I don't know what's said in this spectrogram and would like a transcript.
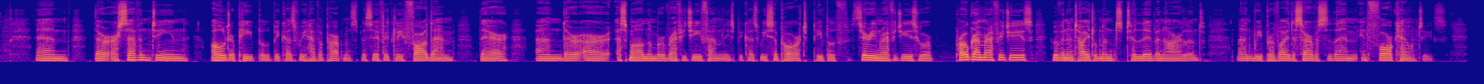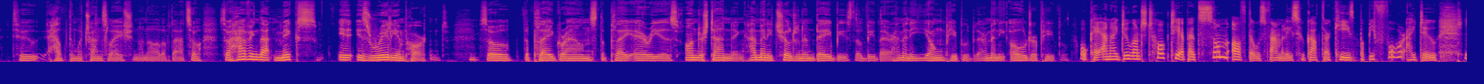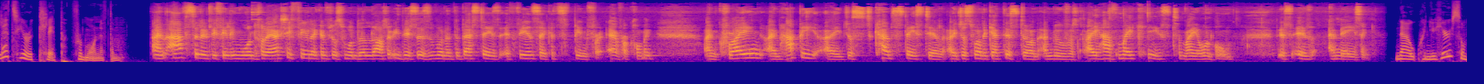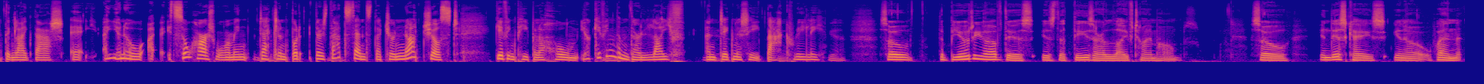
Um, there are 17 older people because we have apartments specifically for them there. And there are a small number of refugee families because we support people, Syrian refugees who are program refugees who have an entitlement to live in Ireland and we provide a service to them in four counties to help them with translation and all of that. So, so having that mix is, is really important. Hmm. So the playgrounds, the play areas, understanding how many children and babies there'll be there, how many young people will be there, how many older people. Okay, and I do want to talk to you about some of those families who got their keys. But before I do, let's hear a clip from one of them. I'm absolutely feeling wonderful. I actually feel like I've just won the lottery. This is one of the best days. It feels like it's been forever coming. I'm crying. I'm happy. I just can't stay still. I just want to get this done and move it. I have my keys to my own home. This is amazing. Now, when you hear something like that, uh, you know, it's so heartwarming, Declan, but there's that sense that you're not just giving people a home, you're giving them their life and dignity back, really. Yeah. So the beauty of this is that these are lifetime homes. So in this case, you know, when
